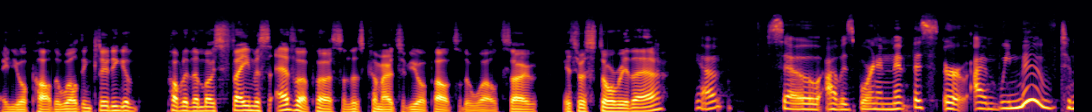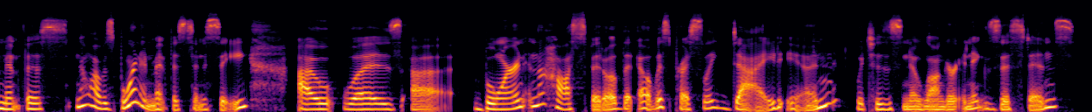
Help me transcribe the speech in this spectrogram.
in your part of the world, including a, probably the most famous ever person that's come out of your part of the world. So, is there a story there? Yep. So I was born in Memphis, or I, we moved to Memphis. No, I was born in Memphis, Tennessee. I was uh, born in the hospital that Elvis Presley died in, which is no longer in existence.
